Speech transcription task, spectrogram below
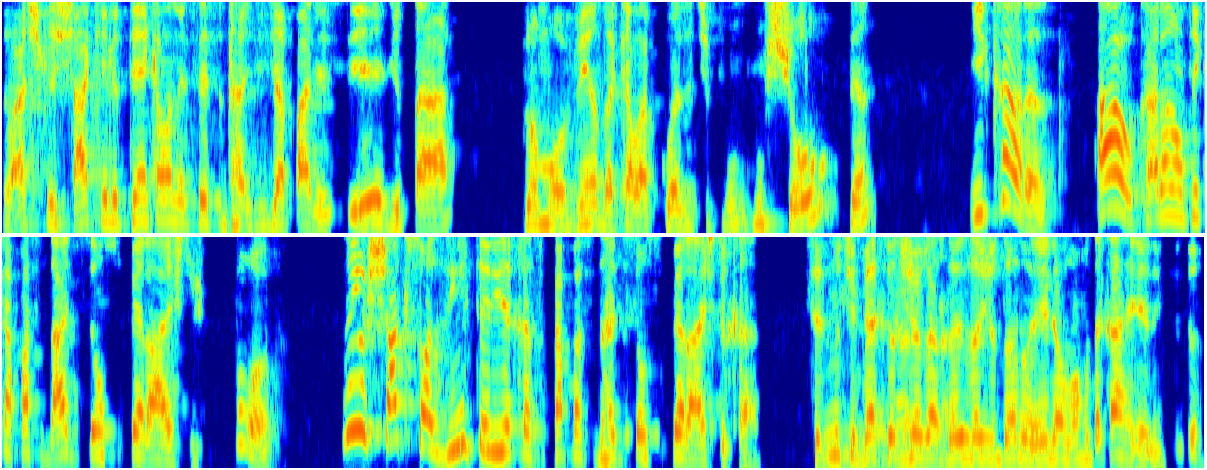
Eu acho que o Shaq ele tem aquela necessidade de aparecer, de estar tá promovendo aquela coisa, tipo um show, né? E, cara, ah, o cara não tem capacidade de ser um super astro. Pô, nem o Shaq sozinho teria capacidade de ser um superastro, cara. Se ele não tivesse é verdade, outros jogadores cara. ajudando ele ao longo da carreira, entendeu?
